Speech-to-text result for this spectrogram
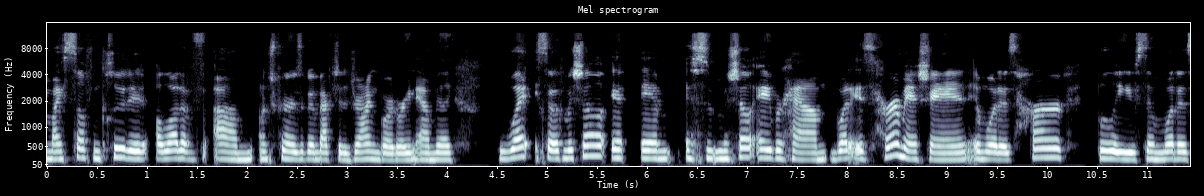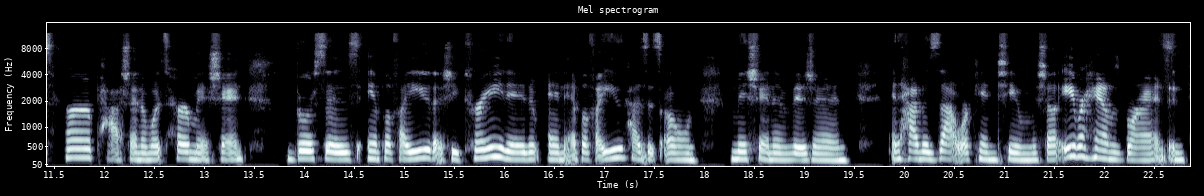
myself included, a lot of um, entrepreneurs are going back to the drawing board right now and be like, what? So if Michelle, is Michelle Abraham, what is her mission and what is her beliefs and what is her passion and what's her mission versus Amplify You that she created and Amplify You has its own mission and vision and how does that work into Michelle Abraham's brand? And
